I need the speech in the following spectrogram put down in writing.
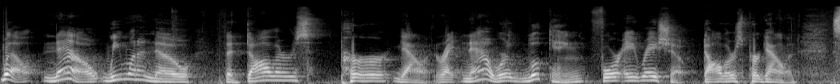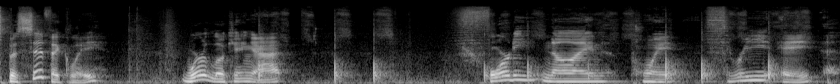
Well, now we want to know the dollars per gallon. Right now we're looking for a ratio, dollars per gallon. Specifically, we're looking at 49.38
